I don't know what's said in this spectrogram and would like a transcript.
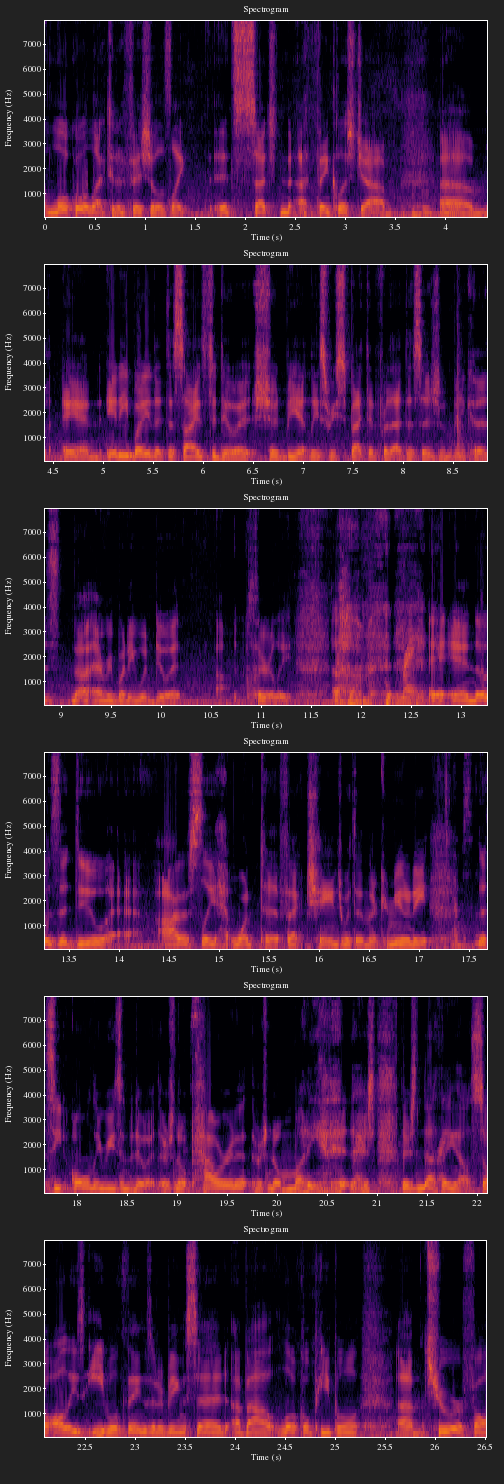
local elected officials like it's such a thankless job, Mm-hmm. um, and anybody that decides to do it should be at least respected for that decision because not everybody would do it. uh, Clearly, um, Right. a- and those that do uh, honestly want to affect change within their community. Absolutely. That's the only reason to do it. There's no power in it. There's no money in it. There's there's nothing else. So all these evil things that are being said about local people, um, true or false,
